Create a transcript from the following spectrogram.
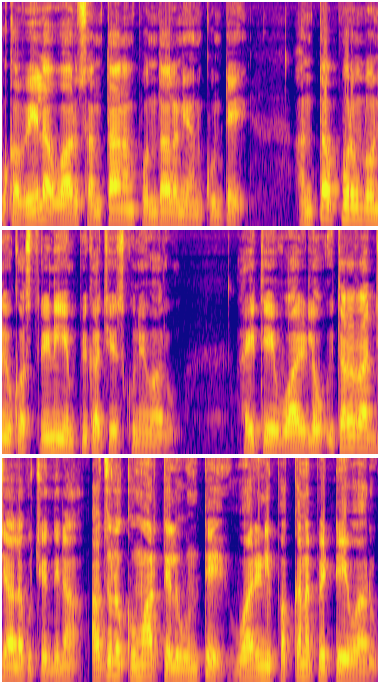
ఒకవేళ వారు సంతానం పొందాలని అనుకుంటే అంతఃపురంలోని ఒక స్త్రీని ఎంపిక చేసుకునేవారు. అయితే వారిలో ఇతర రాజ్యాలకు చెందిన రాజుల కుమార్తెలు ఉంటే వారిని పక్కన పెట్టేవారు.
